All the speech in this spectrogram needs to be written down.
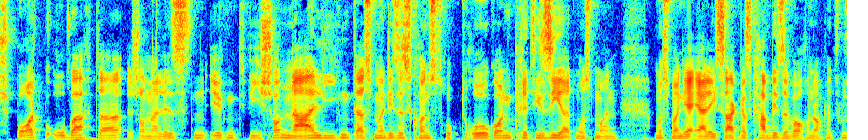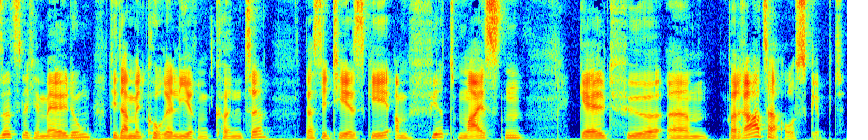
Sportbeobachter, Journalisten irgendwie schon naheliegend, dass man dieses Konstrukt Rogon kritisiert, muss man, muss man ja ehrlich sagen. Es kam diese Woche noch eine zusätzliche Meldung, die damit korrelieren könnte, dass die TSG am viertmeisten Geld für ähm, Berater ausgibt.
